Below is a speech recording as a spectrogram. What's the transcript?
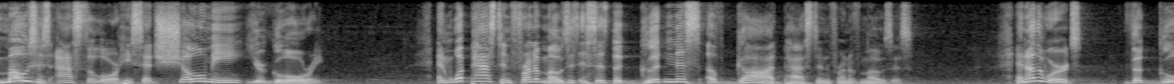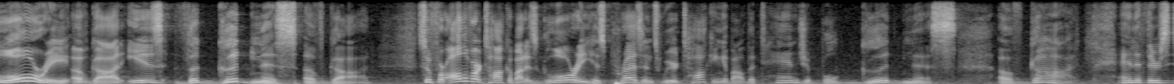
Moses asked the Lord, he said, Show me your glory. And what passed in front of Moses? It says the goodness of God passed in front of Moses. In other words, the glory of God is the goodness of God. So, for all of our talk about His glory, His presence, we are talking about the tangible goodness of God. And if there's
